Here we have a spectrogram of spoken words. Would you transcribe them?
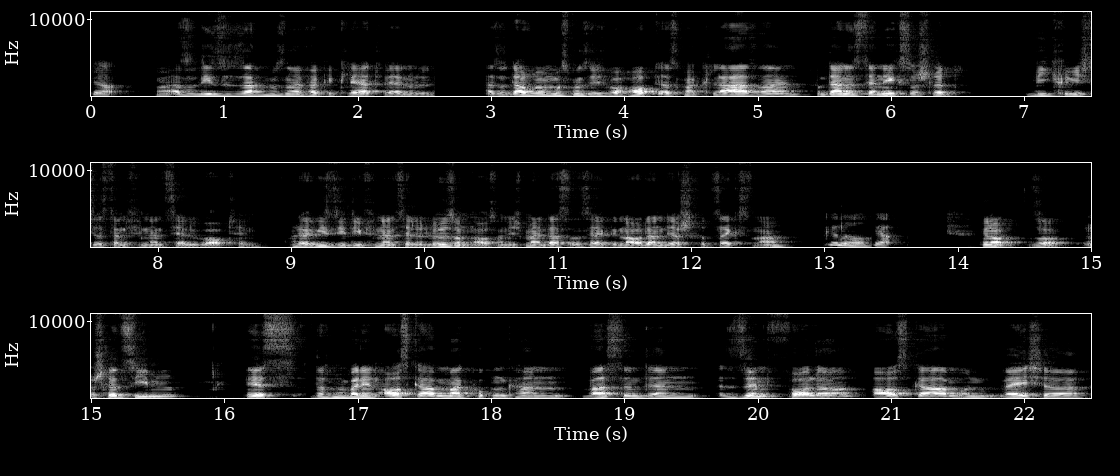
Ja. Also diese Sachen müssen einfach geklärt werden. Also darüber muss man sich überhaupt erstmal klar sein. Und dann ist der nächste Schritt, wie kriege ich das dann finanziell überhaupt hin? Oder wie sieht die finanzielle Lösung aus? Und ich meine, das ist ja genau dann der Schritt 6, ne? Genau, ja. Genau. So, Schritt 7 ist, dass man bei den Ausgaben mal gucken kann, was sind denn sinnvolle Ausgaben und welche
